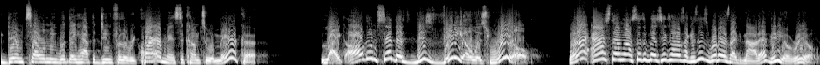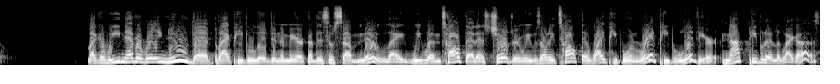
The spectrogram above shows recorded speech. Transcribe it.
them telling me what they have to do for the requirements to come to America, like all them said that this video is real. When I asked them, when I sent them that TikTok, I was like, is this real? I was like, nah, that video real. Like we never really knew that black people lived in America. This was something new. Like we wasn't taught that as children. We was only taught that white people and red people live here, not people that look like us.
